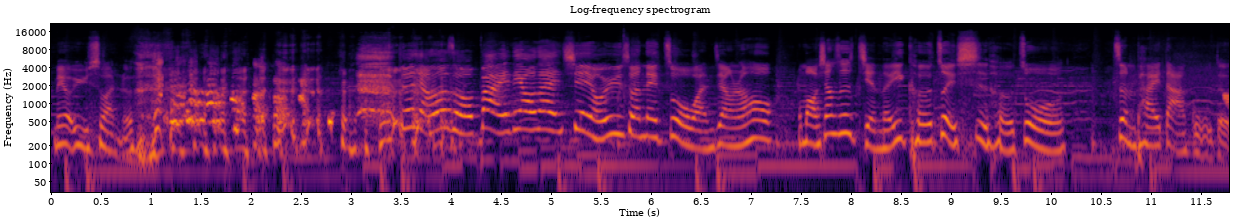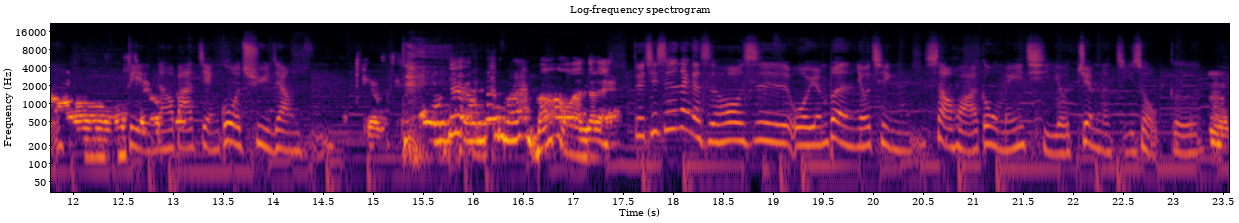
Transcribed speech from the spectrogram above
没有预算了。就想说怎么办？一定要在现有预算内做完这样。然后我们好像是剪了一颗最适合做正拍大鼓的点，然后把它剪过去这样子。我觉得蛮蛮好玩的嘞。对，其实那个时候是我原本有请少华跟我们一起有 jam 了几首歌。嗯。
